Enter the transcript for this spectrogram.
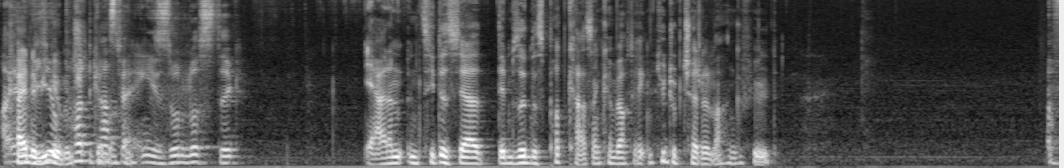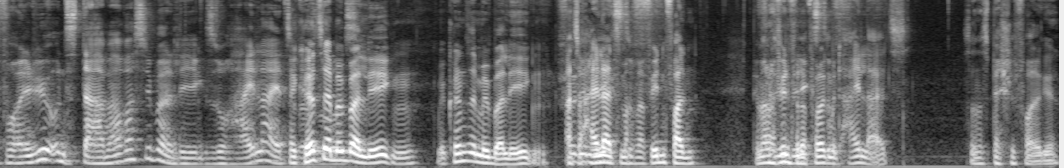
Keine Videomitschnitte Podcast wäre eigentlich so lustig. Ja, dann entzieht es ja dem Sinn des Podcasts. Dann können wir auch direkt einen YouTube-Channel machen, gefühlt. Wollen wir uns da mal was überlegen? So Highlights. Wir können es ja mal überlegen. Wir können es ja mal überlegen. Für also Highlights machen wir auf jeden Fall. Wir machen auf jeden Fall eine Folge mit Highlights. So eine Special-Folge.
